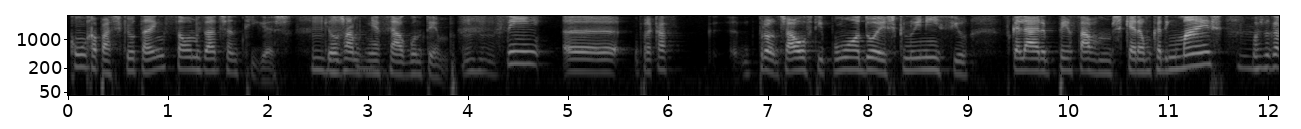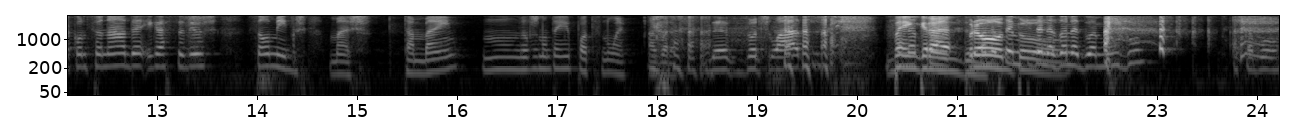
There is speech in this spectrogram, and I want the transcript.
com rapazes que eu tenho são amizades antigas, que eles já me conhecem há algum tempo. Sim, ah, por acaso, pronto, já houve tipo um ou dois que no início se calhar pensávamos que era um bocadinho mais, mas nunca aconteceu nada e graças a Deus são amigos. Mas também hum, eles não têm hipótese, não é? Agora, de, de outros lados. Bem Quando pessoa- grande. Quando a pessoa é Pronto. metida na zona do amigo, acabou.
